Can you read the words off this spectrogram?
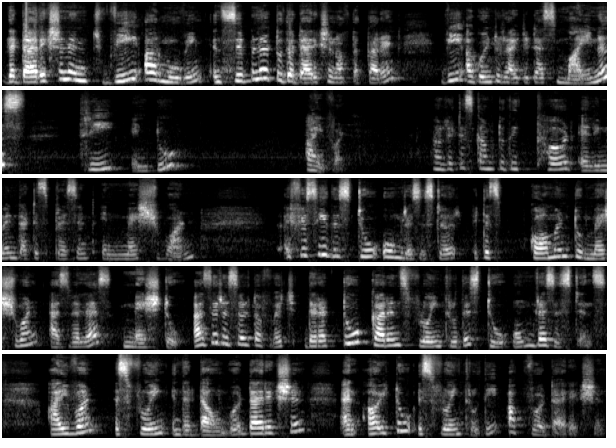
the direction in which we are moving is similar to the direction of the current, we are going to write it as minus 3 into I1. Now let us come to the third element that is present in mesh 1. If you see this 2 ohm resistor, it is common to mesh 1 as well as mesh 2, as a result of which there are two currents flowing through this 2 ohm resistance. I1 is flowing in the downward direction and I2 is flowing through the upward direction.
